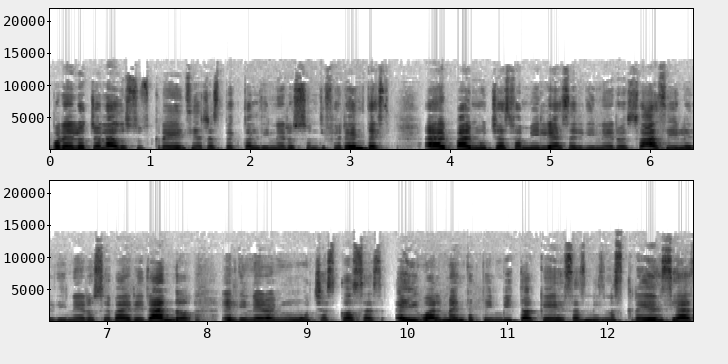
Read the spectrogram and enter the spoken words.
por el otro lado sus creencias respecto al dinero son diferentes. Hay, muchas familias, el dinero es fácil, el dinero se va heredando, el dinero hay muchas cosas. E igualmente te invito a que esas mismas creencias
